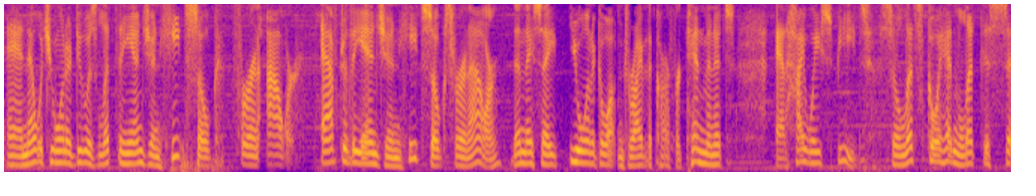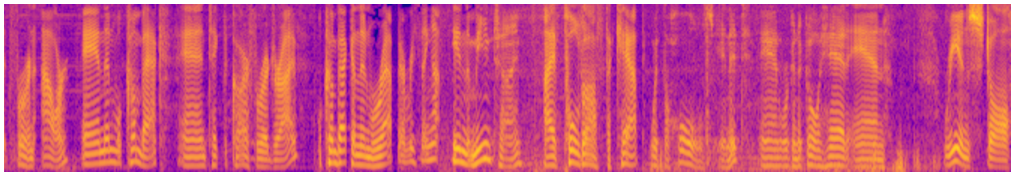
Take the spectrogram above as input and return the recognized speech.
And now what you want to do is let the engine heat soak for an hour. After the engine heat soaks for an hour, then they say you want to go out and drive the car for 10 minutes at highway speeds. So let's go ahead and let this sit for an hour and then we'll come back and take the car for a drive. We'll come back and then wrap everything up. In the meantime, I've pulled off the cap with the holes in it and we're going to go ahead and reinstall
